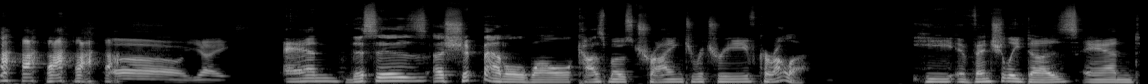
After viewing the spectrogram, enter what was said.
Oh yikes! and this is a ship battle while Cosmo's trying to retrieve Karala. He eventually does, and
